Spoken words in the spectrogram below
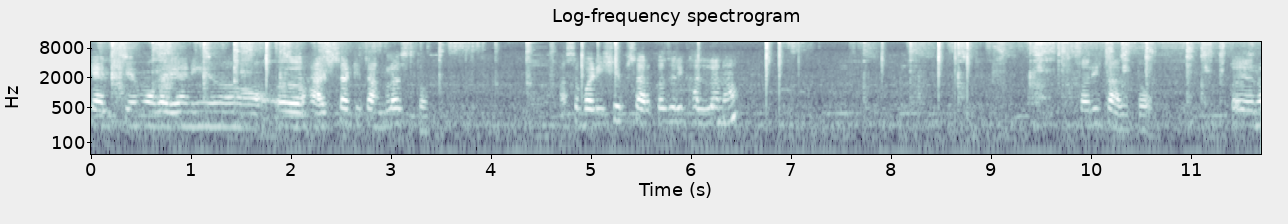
कॅल्शियम वगैरे आणि हार्टसाठी चांगलं असतं. असं बडीशेप सारखं जरी खाल्लं ना तरी चालतो. तर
